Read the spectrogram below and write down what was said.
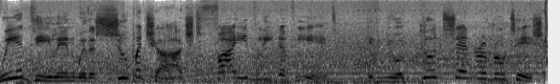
We're dealing with a supercharged 5-litre V8, giving you a good centre of rotation.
